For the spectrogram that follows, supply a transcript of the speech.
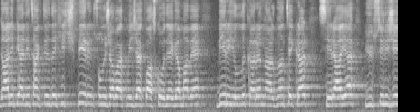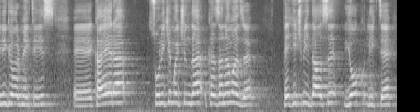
Galip geldiği takdirde hiçbir sonuca bakmayacak Vasco da Gama ve bir yıllık aranın ardından tekrar Serie A'ya yükseleceğini görmekteyiz. E, son iki maçında kazanamadı ve hiçbir iddiası yok ligde.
